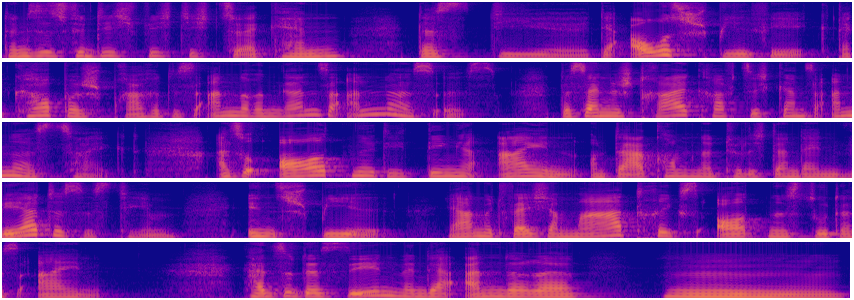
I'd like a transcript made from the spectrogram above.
dann ist es für dich wichtig zu erkennen, dass die, der Ausspielweg der Körpersprache des anderen ganz anders ist, dass seine Strahlkraft sich ganz anders zeigt. Also ordne die Dinge ein und da kommt natürlich dann dein Wertesystem ins Spiel. Ja, mit welcher Matrix ordnest du das ein? Kannst du das sehen, wenn der andere hm,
